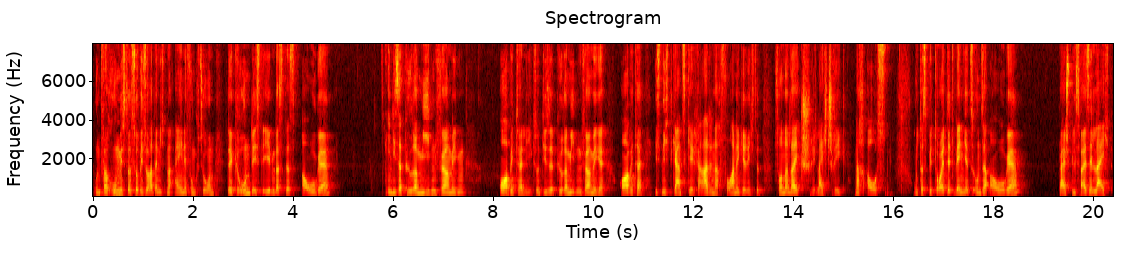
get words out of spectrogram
Und warum ist das so? Wieso hat er nicht nur eine Funktion? Der Grund ist eben, dass das Auge in dieser pyramidenförmigen Orbiter liegt. Und diese pyramidenförmige Orbiter ist nicht ganz gerade nach vorne gerichtet, sondern leicht schräg nach außen. Und das bedeutet, wenn jetzt unser Auge beispielsweise leicht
